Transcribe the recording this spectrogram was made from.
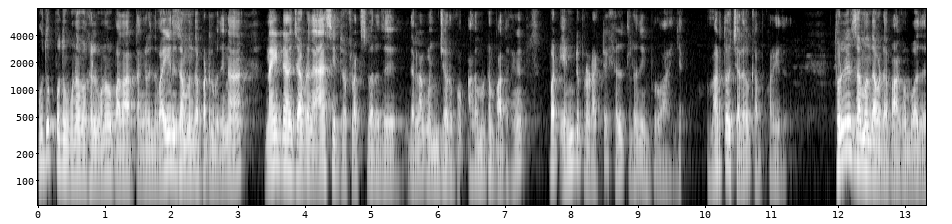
புது புது உணவுகள் உணவு பதார்த்தங்கள் இந்த வயிறு சம்மந்தப்பட்டது பார்த்திங்கன்னா நைட் நேரம் சாப்பிட்டு அந்த ஆசிட் ரிஃப்ளக்ஸ் வருது. இதெல்லாம் கொஞ்சம் இருக்கும். அதை மட்டும் பார்த்துக்கோங்க. பட் எண்டு ப்ராடக்ட்டு ஹெல்த்லேருந்து இம்ப்ரூவ் ஆகிங்க மருத்துவ செலவு க குறையுது. தொழில் சம்மந்தப்பட்ட பார்க்கும்போது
